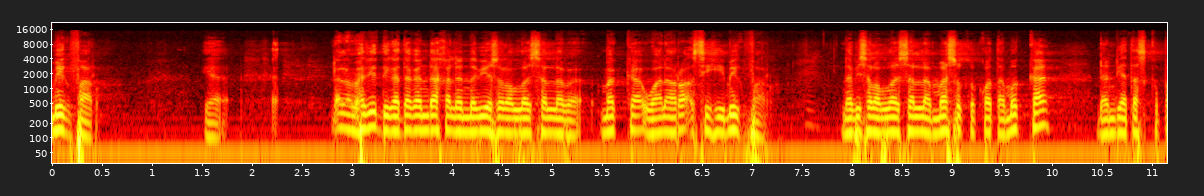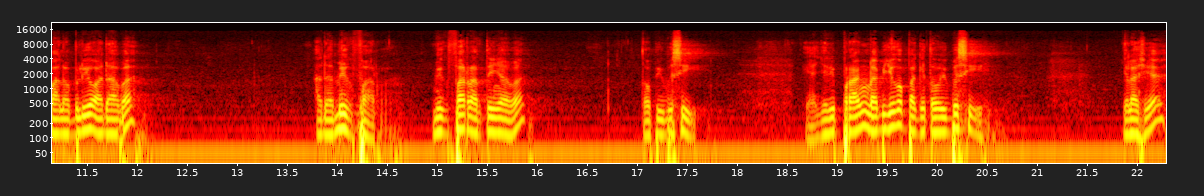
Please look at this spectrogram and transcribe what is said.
Migfar. Ya. Dalam hadis dikatakan dakhala Nabi sallallahu alaihi wasallam Makkah wa ala ra'sihi migfar. Nabi sallallahu alaihi wasallam masuk ke kota Mekah dan di atas kepala beliau ada apa? Ada migfar. Migfar artinya apa? Topi besi. Ya, jadi perang Nabi juga pakai topi besi. Jelas ya?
